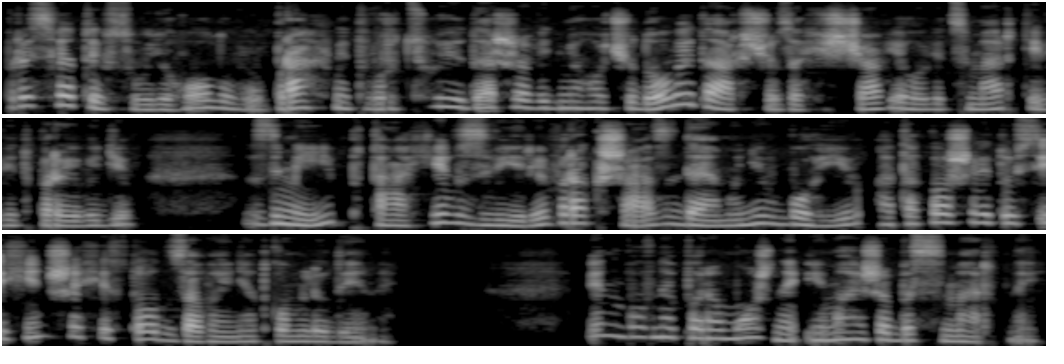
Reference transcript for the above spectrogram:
присвятив свою голову брахмі творцю і держав від нього чудовий дар, що захищав його від смерті від привидів, змій, птахів, звірів, ракшас, демонів, богів, а також від усіх інших істот за винятком людини. Він був непереможний і майже безсмертний.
